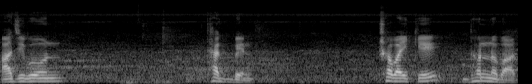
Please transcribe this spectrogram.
আজীবন থাকবেন। সবাইকে ধন্যবাদ।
